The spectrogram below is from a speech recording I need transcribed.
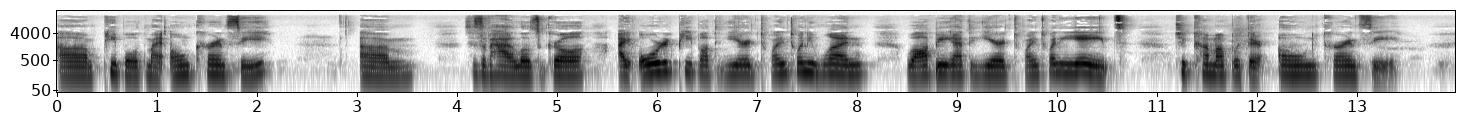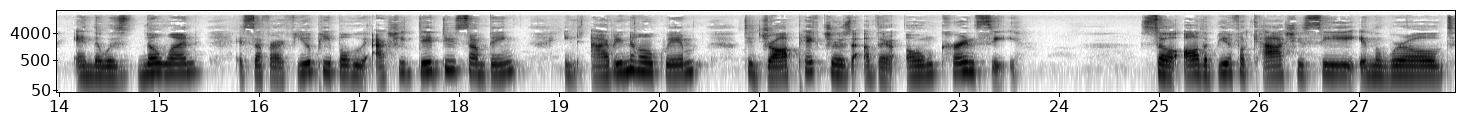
um, people with my own currency. Um, since I've had a little girl, I ordered people at the year 2021 while being at the year 2028 to come up with their own currency. And there was no one except for a few people who actually did do something in Aberdeen to draw pictures of their own currency. So all the beautiful cash you see in the world,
